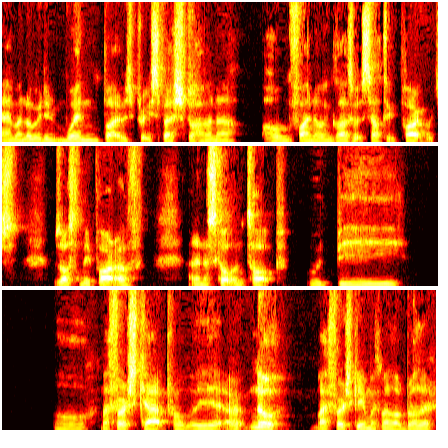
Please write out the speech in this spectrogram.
Um, I know we didn't win, but it was pretty special having a home final in Glasgow at Celtic Park, which was to be part of. And then a Scotland top would be oh my first cap probably. Or, no, my first game with my little brother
